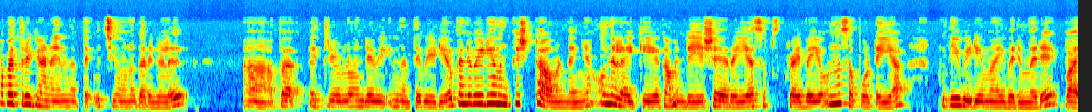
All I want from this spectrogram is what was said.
അപ്പോൾ ഇത്രയൊക്കെയാണ് ഇന്നത്തെ ഉച്ചയൂണ് കറികൾ അപ്പോൾ ഇത്രയേ ഉള്ളൂ എന്റെ ഇന്നത്തെ വീഡിയോ. അപ്പോൾ എന്റെ വീഡിയോ നിങ്ങൾക്ക് ഇഷ്ടമാവുന്നുണ്ടെങ്കിൽ ഒന്ന് ലൈക്ക് ചെയ്യുക കമന്റ് ചെയ്യുക ഷെയർ ചെയ്യുക സബ്സ്ക്രൈബ് ചെയ്യുക ഒന്ന് സപ്പോർട്ട് ചെയ്യുക. പുതിയ വീഡിയോയുമായി വരും വരെ ബൈ.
